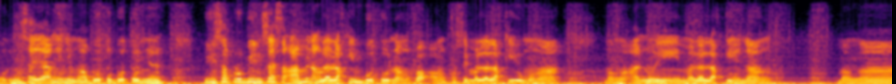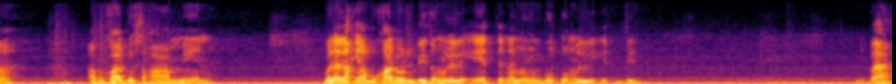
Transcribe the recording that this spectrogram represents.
Huwag niyong sayangin yung mga buto-buto niyo. Yung sa probinsya sa amin ang lalaking buto ng paang kasi malalaki yung mga mga ano eh, malalaki ng mga avocado sa amin. Malalaki ang rin dito, ang liliit. Tignan mo yung buto, ang liliit din. Di ba?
